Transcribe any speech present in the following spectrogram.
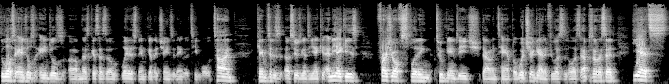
the Los Angeles Angels, um, that's I guess that's the latest name. Again, they change the name of the team all the time. Came to this uh, series against the Yankees, and the Yankees fresh off splitting two games each down in Tampa, which again, if you listen to the last episode, I said, yeah, it's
